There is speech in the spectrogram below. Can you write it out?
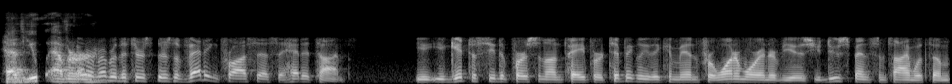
Have you ever? I remember that there's there's a vetting process ahead of time. You, you get to see the person on paper. Typically, they come in for one or more interviews. You do spend some time with them.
